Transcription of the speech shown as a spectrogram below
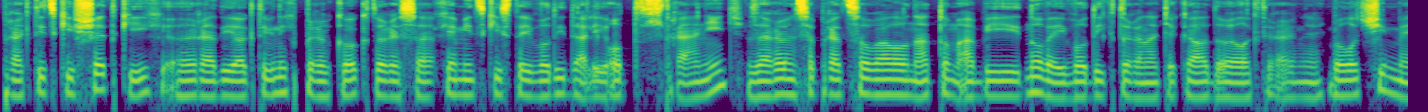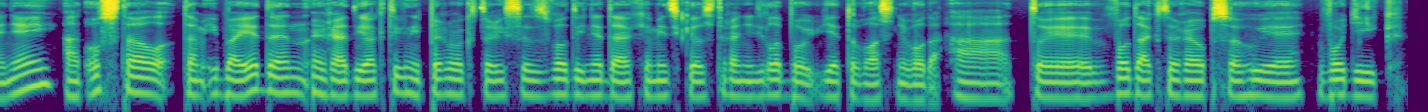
prakticky všetkých eh, radioaktívnych prvkov, ktoré sa chemicky z tej vody dali odstrániť. Zároveň sa pracovalo na tom, aby novej vody, ktorá natekala do elektrárne, bolo čím menej a ostal tam iba jeden radioaktívny prvok, ktorý sa z vody nedá chemicky odstrániť, lebo je to vlastne voda. A to je voda, ktorá obsahuje vodík,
